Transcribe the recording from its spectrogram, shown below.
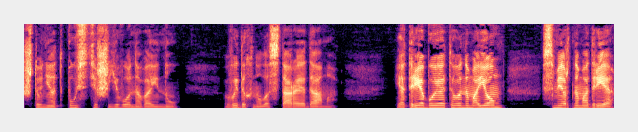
что не отпустишь его на войну», — выдохнула старая дама. «Я требую этого на моем смертном одре.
